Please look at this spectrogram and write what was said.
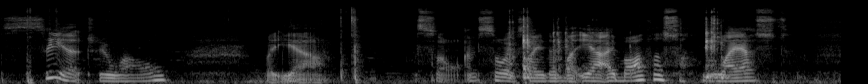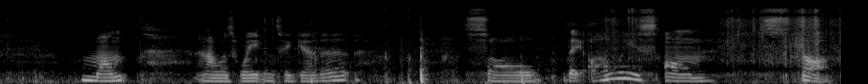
see it too well. But yeah. So I'm so excited. But yeah, I bought this last month and I was waiting to get it. So they always um stuff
